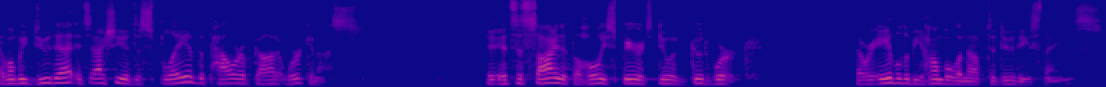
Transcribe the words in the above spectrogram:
And when we do that, it's actually a display of the power of God at work in us. It's a sign that the Holy Spirit's doing good work, that we're able to be humble enough to do these things.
